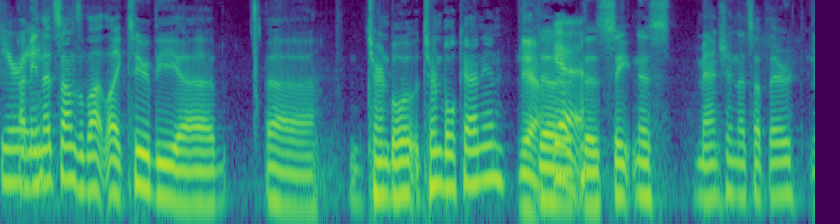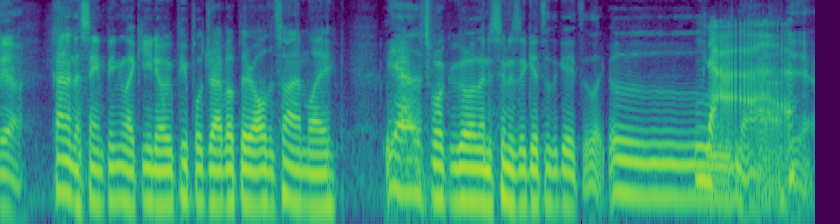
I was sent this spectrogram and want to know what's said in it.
eerie. I mean, that sounds a lot like too the uh, uh, Turnbull Turnbull Canyon. Yeah. the, Yeah. the Satanist mansion that's up there. yeah. Kind of the same thing. Like you know, people drive up there all the time. Like, yeah, let's fucking go. And then as soon as they get to the gates, they're like, oh, Nah. Yeah.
